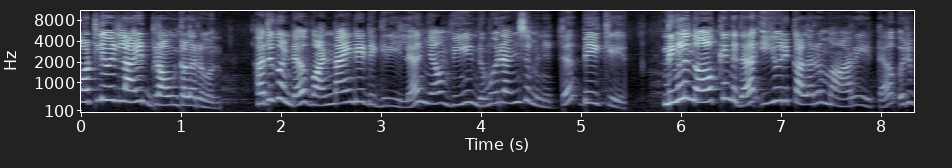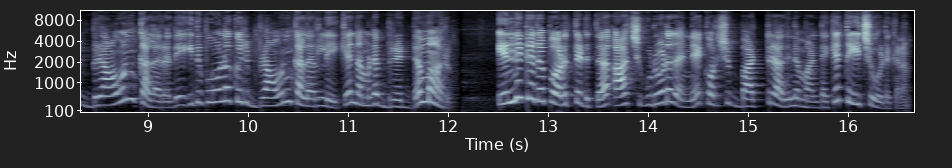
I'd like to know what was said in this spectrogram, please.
ടോട്ടലി ഒരു ലൈറ്റ് ബ്രൗൺ കളർ വന്നു. അതുകൊണ്ട് വൺ നയന്റി ഡിഗ്രിയിൽ ഞാൻ വീണ്ടും ഒരു അഞ്ച് മിനിറ്റ് ബേക്ക് ചെയ്യും നിങ്ങൾ നോക്കേണ്ടത് ഈ ഒരു കളർ മാറിയിട്ട് ഒരു ബ്രൗൺ കളർ അതെ ഇതുപോലൊക്കെ ഒരു ബ്രൗൺ കളറിലേക്ക് നമ്മുടെ ബ്രെഡ് മാറും. എന്നിട്ട് പുറത്തെടുത്ത് ആ ചൂടോടെ തന്നെ കുറച്ച് ബട്ടർ അതിന്റെ മണ്ടയ്ക്ക് തേച്ചു കൊടുക്കണം.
